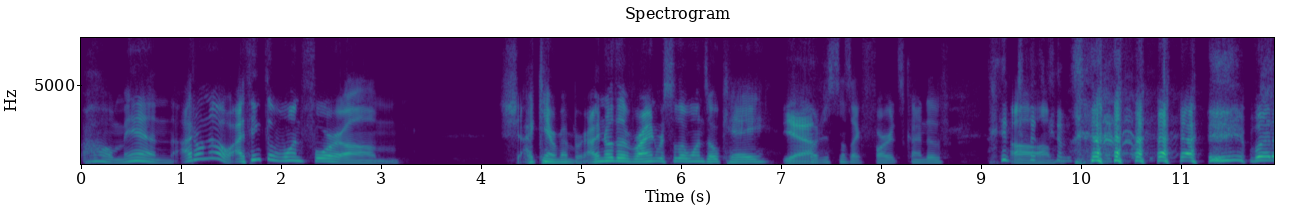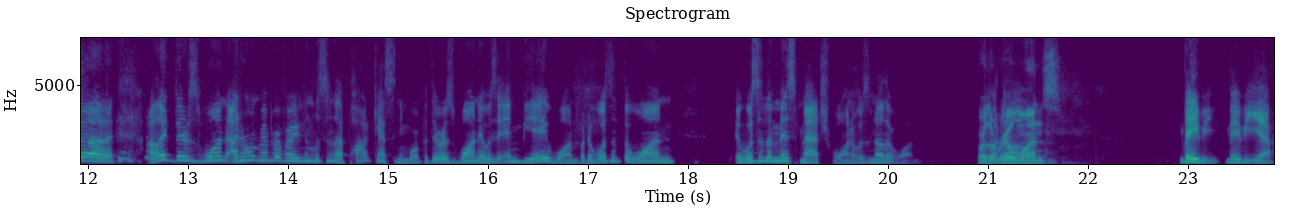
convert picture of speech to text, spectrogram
Oh man, I don't know. I think the one for um I can't remember. I know the Ryan Russillo one's okay. Yeah. But it just sounds like farts kind of. um, but uh I like there's one I don't remember if I even listened to that podcast anymore, but there was one, it was an NBA one, but it wasn't the one, it wasn't the mismatch one, it was another one. Or the but, real um, ones? Maybe, maybe, yeah.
